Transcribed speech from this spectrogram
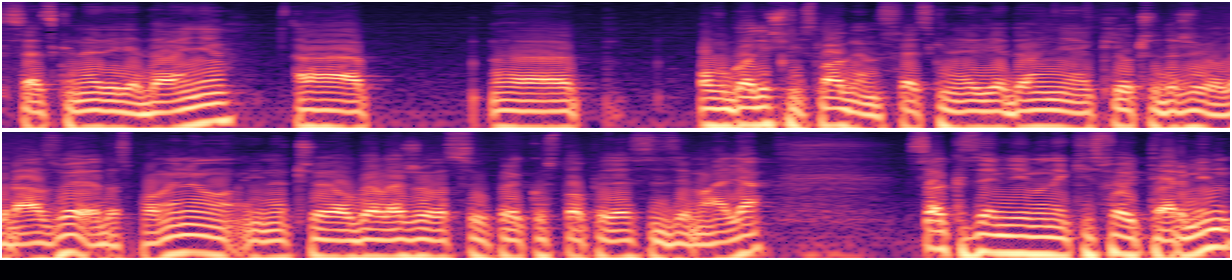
Svetska nedelja dojenja. Ovogodišnji slogan Svetske nedelje dojenja je ključ održivog razvoja, da spomenemo. Inače, obeležava se u preko 150 zemalja. Svaka zemlja ima neki svoj termin.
